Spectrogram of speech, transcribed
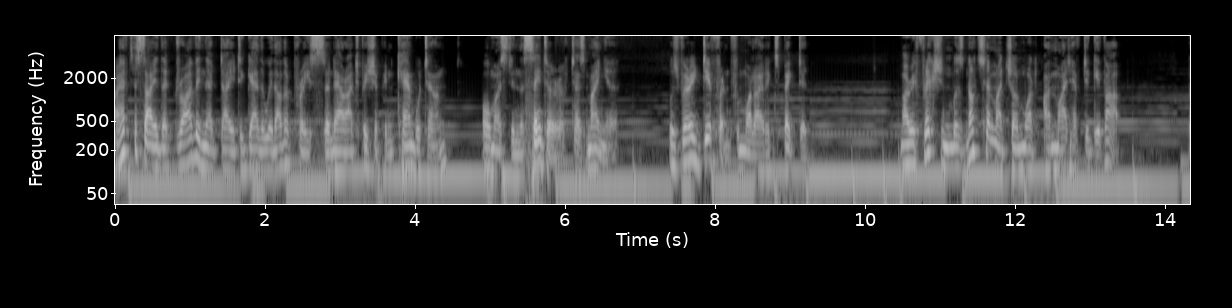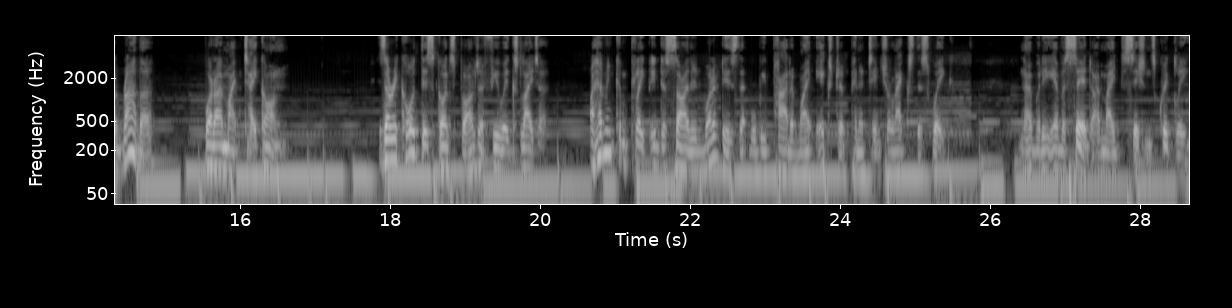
I have to say that driving that day together with other priests and our Archbishop in Campbell Town almost in the centre of Tasmania, was very different from what I'd expected. My reflection was not so much on what I might have to give up, but rather what I might take on. As I record this Godspot a few weeks later, I haven't completely decided what it is that will be part of my extra penitential acts this week. Nobody ever said I made decisions quickly.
